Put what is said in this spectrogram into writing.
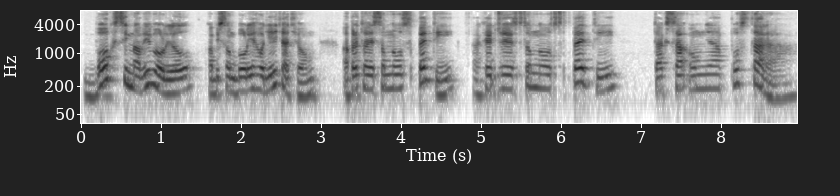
Boh si ma vyvolil, aby som bol jeho dieťaťom a preto je so mnou spätý a keďže je so mnou spätý, tak sa o mňa postará.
